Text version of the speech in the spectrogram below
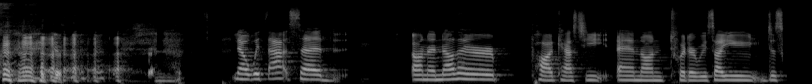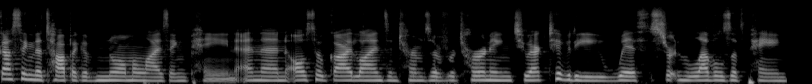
Now with that said on another podcast and on Twitter, we saw you discussing the topic of normalizing pain and then also guidelines in terms of returning to activity with certain levels of pain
